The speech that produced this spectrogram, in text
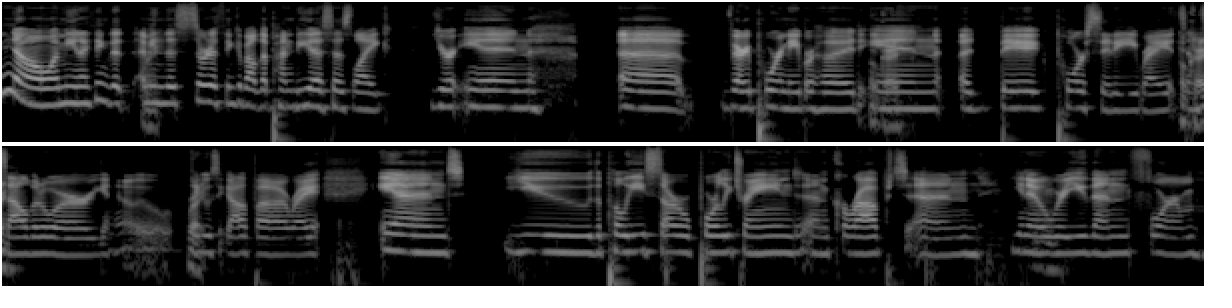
No, I mean, I think that I Right. mean this sort of think about the pandillas as like you're in a very poor neighborhood Okay. in a big poor city, right? It's Okay. in Salvador, you know, Right. Tegucigalpa, right? And you, the police are poorly trained and corrupt, and you know Mhm. where you then form,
